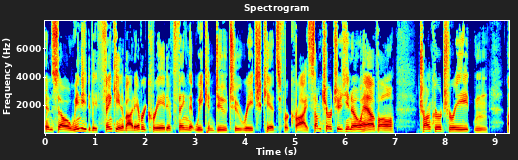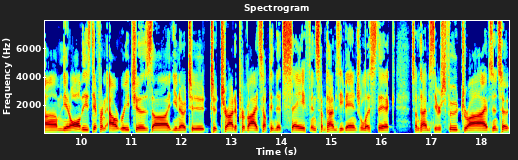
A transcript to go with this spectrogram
And so we need to be thinking about every creative thing that we can do to reach kids for Christ. Some churches, you know, have a trunk or treat and um, you know all these different outreaches, uh, you know, to to try to provide something that's safe and sometimes evangelistic. Sometimes there's food drives, and so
